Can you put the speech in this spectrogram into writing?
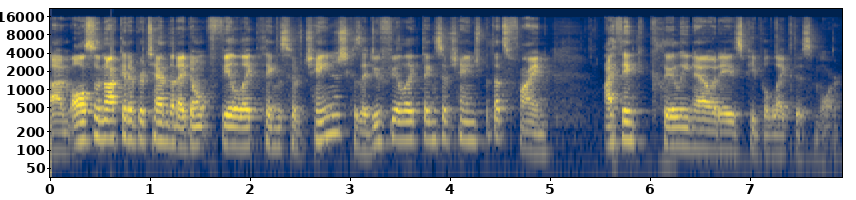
I'm also not gonna pretend that I don't feel like things have changed because I do feel like things have changed, but that's fine. I think clearly nowadays people like this more,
